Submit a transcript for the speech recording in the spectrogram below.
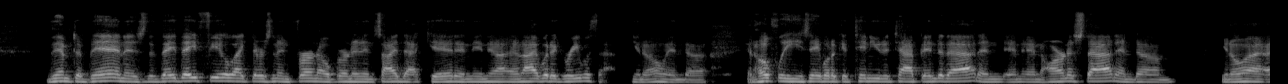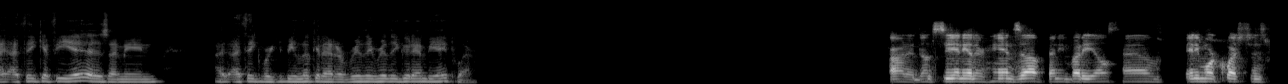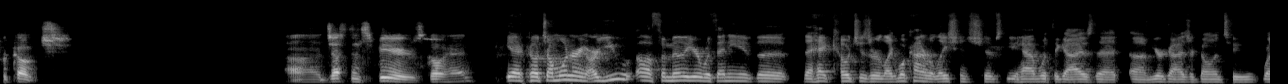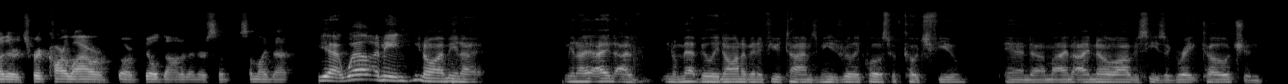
them to Ben is that they they feel like there's an inferno burning inside that kid, and and, uh, and I would agree with that, you know, and uh, and hopefully he's able to continue to tap into that and and and harness that, and um, you know, I I think if he is, I mean, I, I think we could be looking at a really really good NBA player. All right, I don't see any other hands up. Anybody else have any more questions for Coach? Uh, Justin Spears, go ahead. Yeah, Coach, I'm wondering, are you uh, familiar with any of the the head coaches, or like what kind of relationships do you have with the guys that um, your guys are going to, whether it's Rick Carlisle or, or Bill Donovan or some, something like that? Yeah, well, I mean, you know, I mean, I, I mean, I, I have you know met Billy Donovan a few times. I mean, he's really close with Coach Few, and um, I, I know obviously he's a great coach and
